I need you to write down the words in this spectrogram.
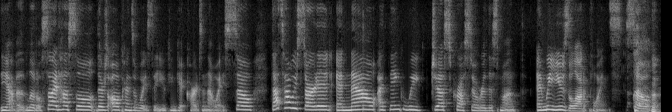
you have a little side hustle. There's all kinds of ways that you can get cards in that way. So that's how we started. And now I think we just crossed over this month and we use a lot of points. So,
